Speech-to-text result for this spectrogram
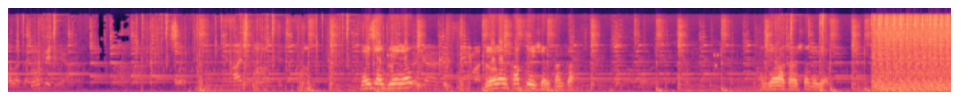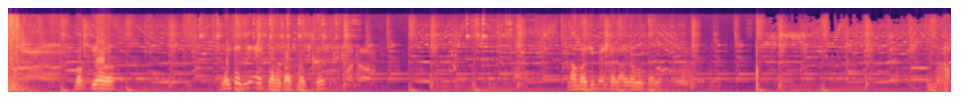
Alacak. Zor değil ya. Aynen. Neyse diğer diğer el kap değişelim kanka. Ha, diğer arkadaşlar da gel. Bak ya. Neyse niye hep benim karşıma çıktı? Benim hatam. Lahmacun 5 tane ayran ortalı. Allah.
